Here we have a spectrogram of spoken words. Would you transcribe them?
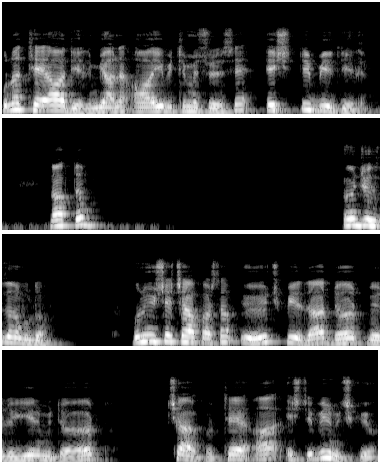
Buna TA diyelim. Yani A'yı bitirme süresi eşittir 1 diyelim. Ne yaptım? Önce hızını buldum. Bunu 3 ile çarparsam 3 bir daha 4 bölü 24 çarpı TA eşittir 1 mi çıkıyor?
